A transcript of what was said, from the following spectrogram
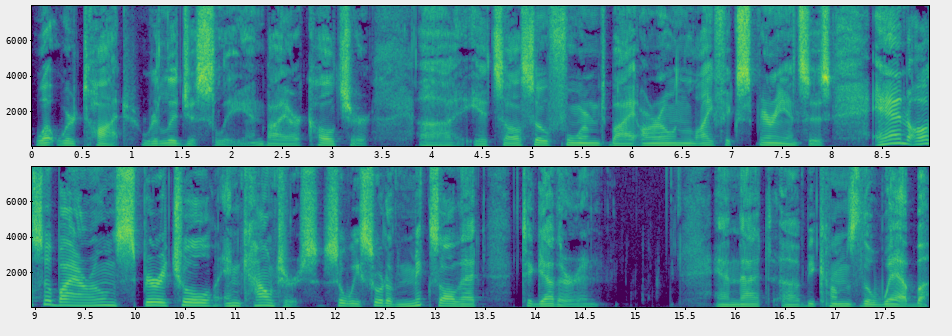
what we're taught religiously and by our culture. Uh, it's also formed by our own life experiences and also by our own spiritual encounters. So we sort of mix all that together, and and that uh, becomes the web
